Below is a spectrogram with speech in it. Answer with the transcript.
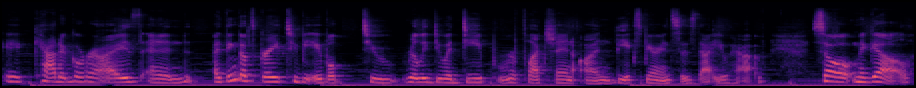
it categorized, and I think that's great to be able to really do a deep reflection on the experiences that you have. So, Miguel,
